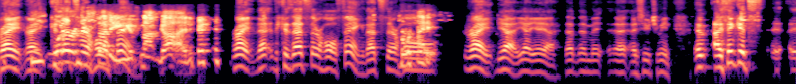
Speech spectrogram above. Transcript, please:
Right, right. What are you studying if not God? right. That because that's their whole thing. That's their whole. Right. right. Yeah. Yeah. Yeah. Yeah. That, that I see what you mean. I think it's uh, uh,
